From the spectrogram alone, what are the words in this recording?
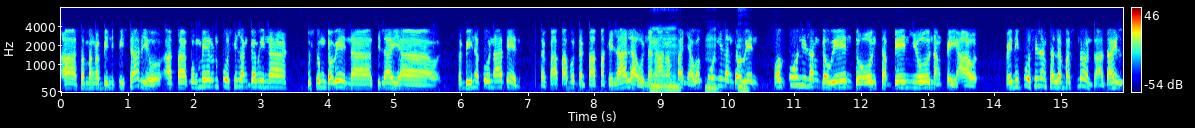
ah, sa mga beneficiaryo at ah, kung meron po silang gawin na gustong gawin na sila ay ah, sabihin na po natin nagpapabot, nagpapakilala o nangangampanya, wag po nilang gawin. Wag po nilang gawin doon sa venue ng payout. Pwede po silang sa labas noon ah, dahil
